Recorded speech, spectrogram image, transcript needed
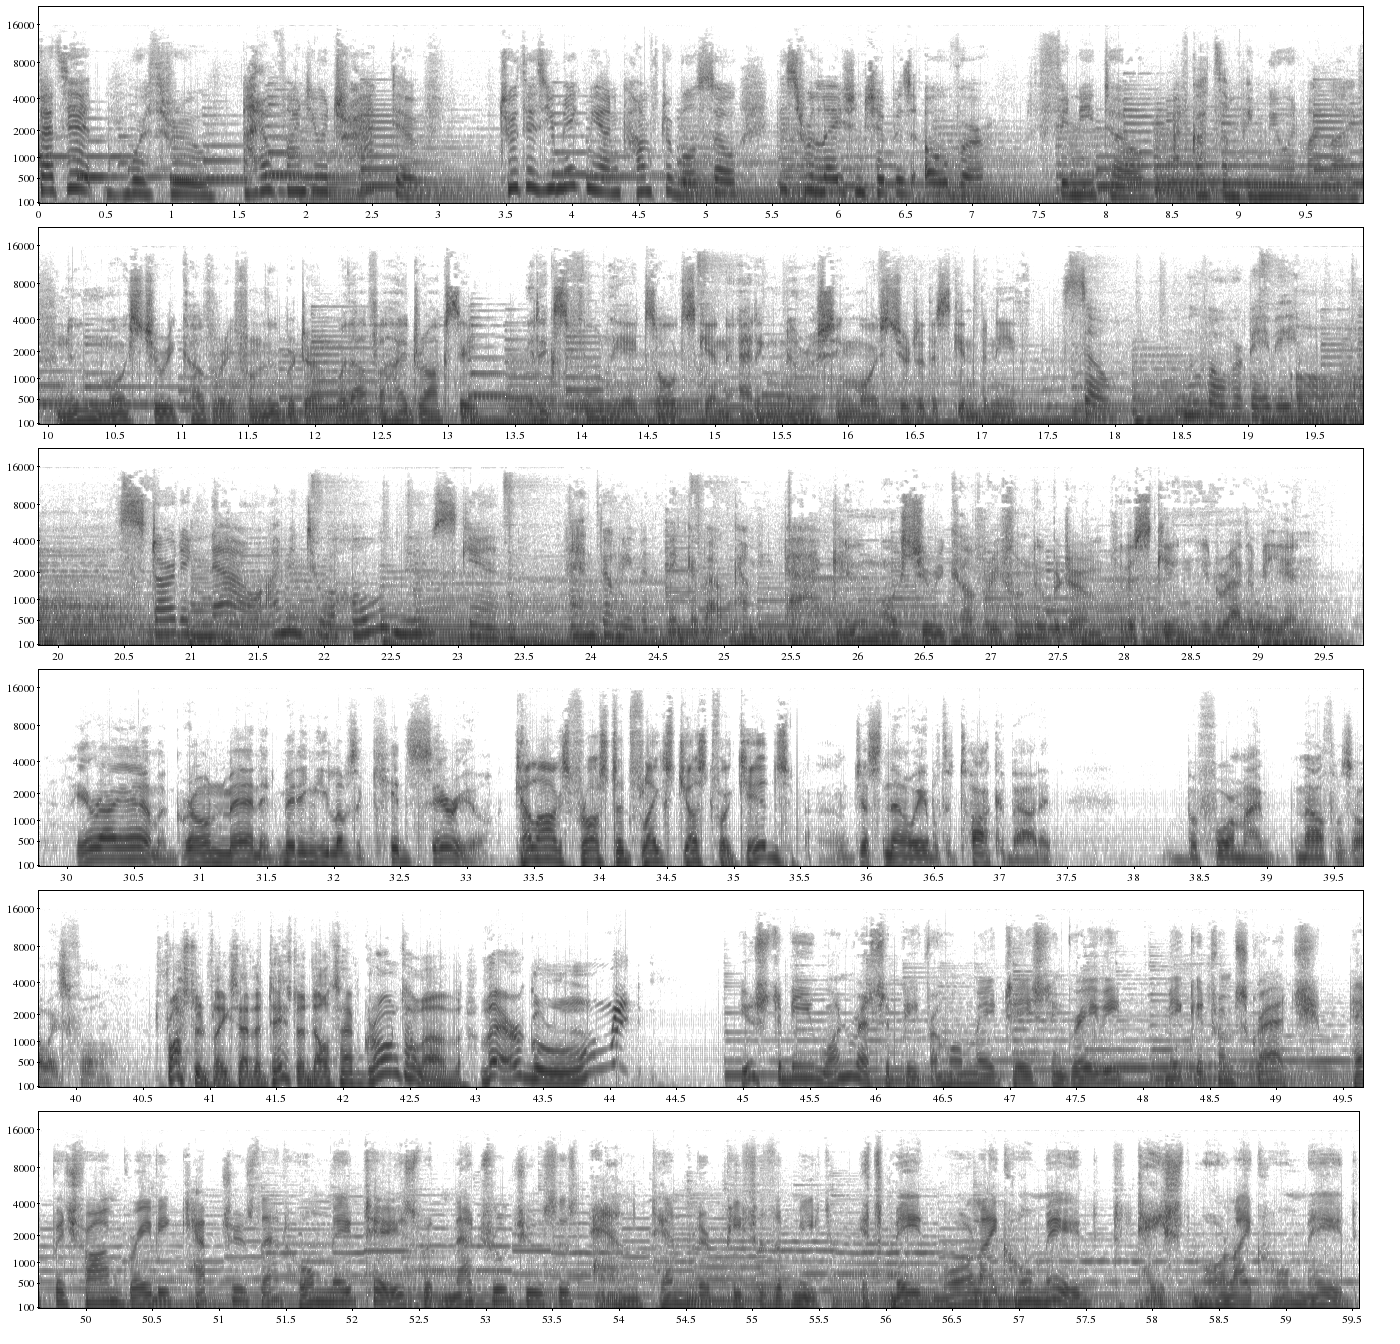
That's it. We're through. I don't find you attractive. Truth is, you make me uncomfortable, so this relationship is over. Finito. I've got something new in my life. New moisture recovery from Lubriderm with alpha hydroxy. It exfoliates old skin, adding nourishing moisture to the skin beneath. So, move over, baby. Oh. Starting now, I'm into a whole new skin. And don't even think about coming back. New moisture recovery from Lubriderm for the skin you'd rather be in. Here I am, a grown man admitting he loves a kid's cereal. Kellogg's Frosted Flakes just for kids? I'm just now able to talk about it. Before, my mouth was always full. Frosted Flakes have the taste adults have grown to love. They're great. Used to be one recipe for homemade taste and gravy. Make it from scratch. Pepperidge Farm gravy captures that homemade taste with natural juices and tender pieces of meat. It's made more like homemade to taste more like homemade.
